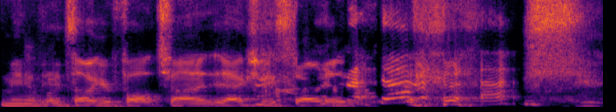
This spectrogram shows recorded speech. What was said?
I mean, it's all your fault, Shawn. It actually started,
